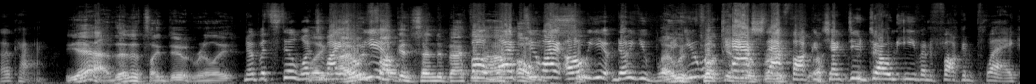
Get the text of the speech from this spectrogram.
Okay. Yeah, then it's like, dude, really? No, but still, what Like, do I owe you? I would you? fucking send it back to But what house. do I owe you? No, you wouldn't. would you would cash that fucking check, dude. Don't even fucking play,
